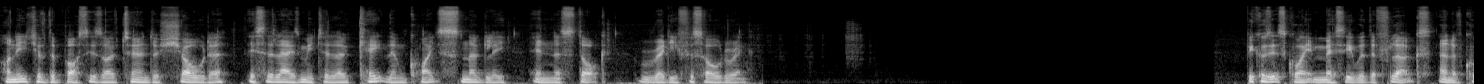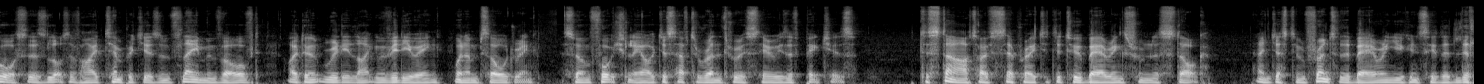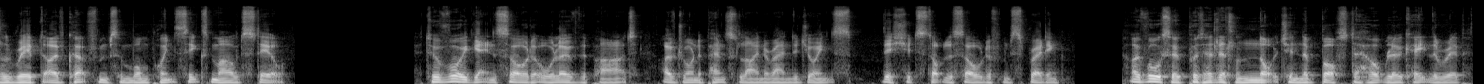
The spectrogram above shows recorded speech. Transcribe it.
On each of the bosses I've turned a shoulder. This allows me to locate them quite snugly in the stock ready for soldering. Because it's quite messy with the flux and of course there's lots of high temperatures and flame involved, I don't really like videoing when I'm soldering, so unfortunately I'll just have to run through a series of pictures. To start I've separated the two bearings from the stock and just in front of the bearing you can see the little rib that I've cut from some 1.6 mild steel. To avoid getting solder all over the part, I've drawn a pencil line around the joints. This should stop the solder from spreading. I've also put a little notch in the boss to help locate the rib.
